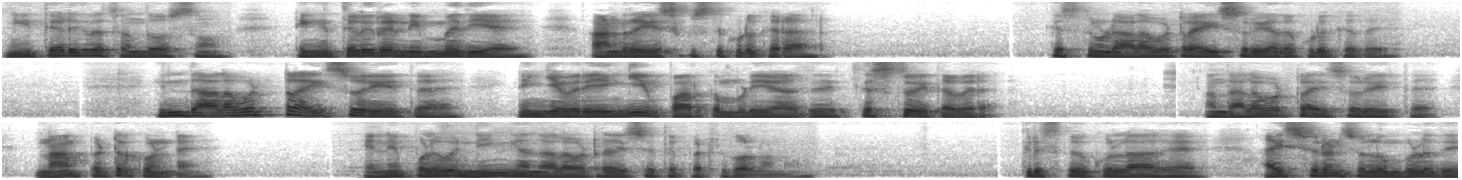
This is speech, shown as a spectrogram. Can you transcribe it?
நீங்கள் தேடுகிற சந்தோஷம் நீங்கள் தேடுகிற நிம்மதியை ஆண்டவர் இயேசு கிறிஸ்து கொடுக்குறார். கிறிஸ்துவனோட அளவற்ற ஐஸ்வர்யம் அதை கொடுக்குது. இந்த அளவற்ற ஐஸ்வர்யத்தை நீங்கள் வேறு எங்கேயும் பார்க்க முடியாது கிறிஸ்துவை தவிர. அந்த அளவற்ற ஐஸ்வர்யத்தை நான் பெற்றுக்கொண்டேன். என்னைப் போலவே நீங்கள் அந்த அளவற்ற ஐஸ்வர்யத்தை பெற்றுக்கொள்ளணும். கிறிஸ்துவுக்குள்ளாக ஐஸ்வர்யன்னு சொல்லும் பொழுது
